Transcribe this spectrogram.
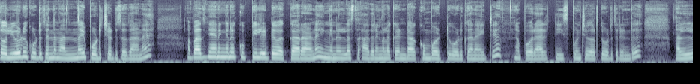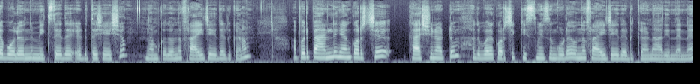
തൊലിയോട് കൂടി തന്നെ നന്നായി പൊടിച്ചെടുത്തതാണ്. അപ്പോൾ അത് ഞാനിങ്ങനെ കുപ്പിയിലിട്ട് വെക്കാറാണ്. ഇങ്ങനെയുള്ള സാധനങ്ങളൊക്കെ ഉണ്ടാക്കുമ്പോൾ ഇട്ട് കൊടുക്കാനായിട്ട് അപ്പോൾ ഒരു അര ടീസ്പൂൺ ചേർത്ത് കൊടുത്തിട്ടുണ്ട്. നല്ലപോലെ ഒന്ന് മിക്സ് ചെയ്ത് എടുത്ത ശേഷം നമുക്കിതൊന്ന് ഫ്രൈ ചെയ്തെടുക്കണം. അപ്പോൾ ഒരു പാനിൽ ഞാൻ കുറച്ച് കാഷ്യൂനട്ടും അതുപോലെ കുറച്ച് കിസ്മിസും കൂടെ ഒന്ന് ഫ്രൈ ചെയ്തെടുക്കുകയാണ് ആദ്യം തന്നെ.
